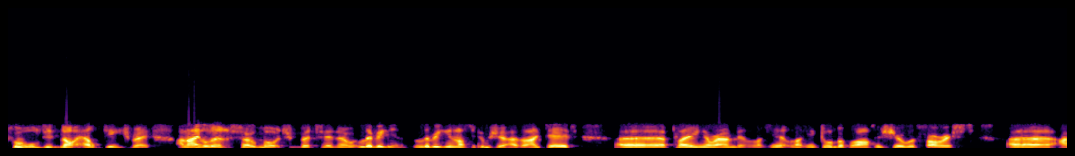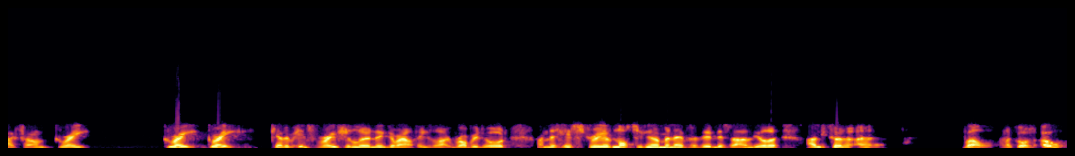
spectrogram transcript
school did not help teach me, and I learned so much. But you know, living living in Nottinghamshire as I did, uh, playing around like like in Clumber Park and Sherwood Forest, uh, I found great, great, great kind of inspiration learning about things like Robin Hood and the history of Nottingham and everything, this, that, and the other. And because, uh, well, and of course, oh,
